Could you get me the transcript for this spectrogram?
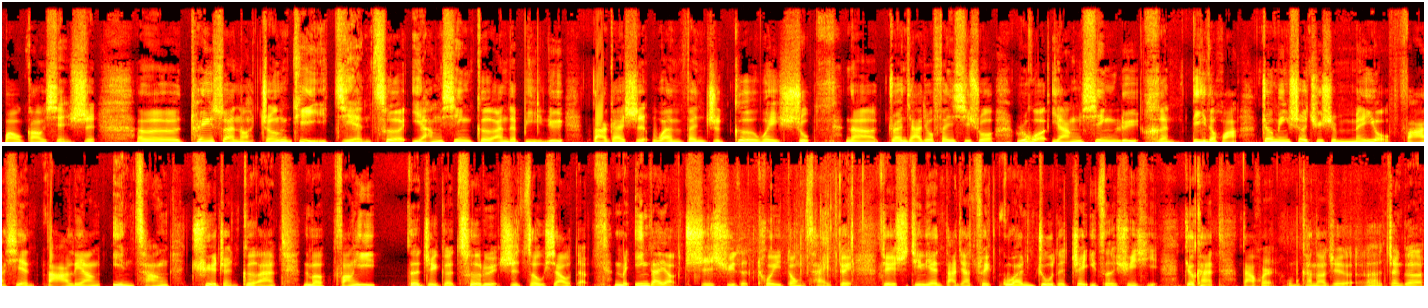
报告显示，呃，推算呢整体检测阳性个案的比率大概是万分之个位数。那专家就分析说，如果阳性率很低的话，证明社区是没有发现大量隐藏确诊个案，那么防疫的这个策略是奏效的，那么应该要持续的推动才对。这也是今天大家最关注的这一则讯息。就看待会儿我们看到这个呃整个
